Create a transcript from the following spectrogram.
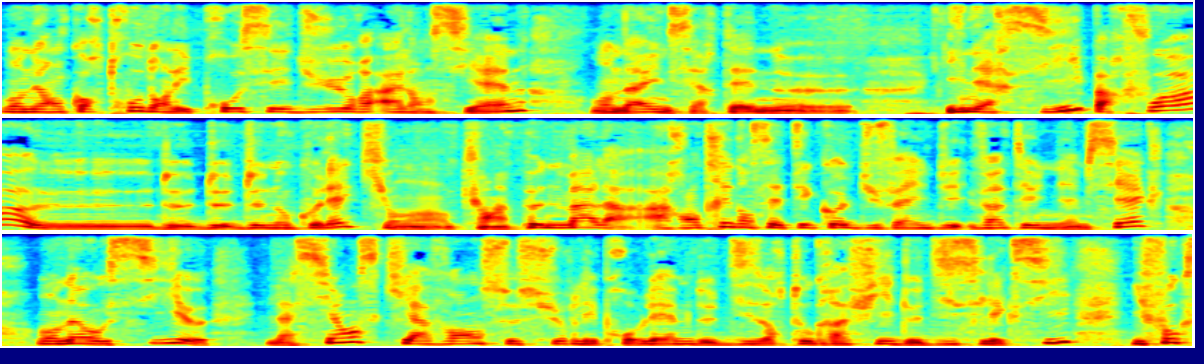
on est encore trop dans les procédures à l'ancienne. On a une certaine euh, inertie parfois de, de, nos collègues qui ont, qui ont un peu de mal à, rentrer dans cette école du 21e siècle. On a aussi la science qui avance sur les problèmes de dysorthographie, de dyslexie. Il faut que,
